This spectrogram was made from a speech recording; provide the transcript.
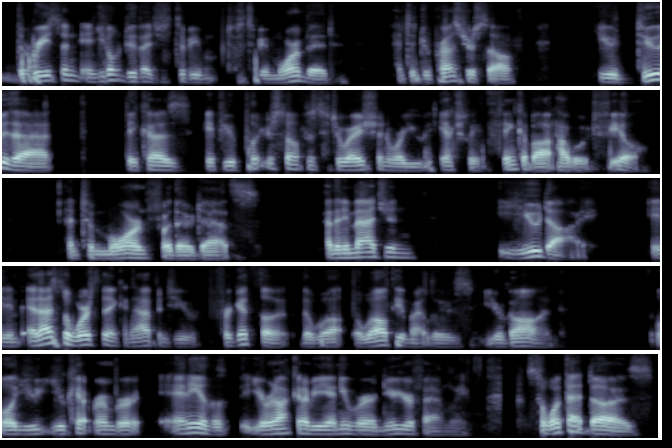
the reason and you don't do that just to be just to be morbid and to depress yourself. You do that because if you put yourself in a situation where you actually think about how it would feel and to mourn for their deaths and then imagine you die and and that's the worst thing that can happen to you. Forget the the wealth the wealth you might lose you're gone. Well you you can't remember any of the you're not going to be anywhere near your family so what that does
